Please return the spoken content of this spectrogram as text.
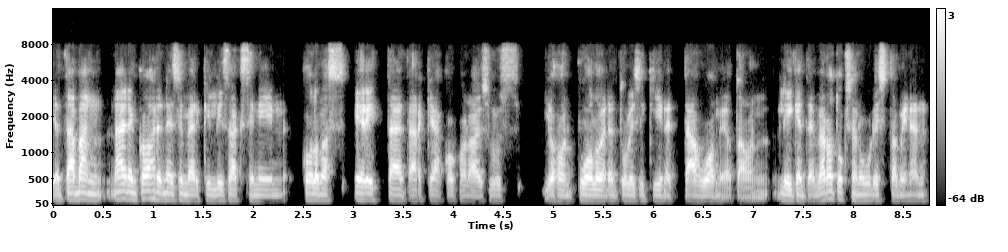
Ja tämän, näiden kahden esimerkin lisäksi niin kolmas erittäin tärkeä kokonaisuus, johon puolueiden tulisi kiinnittää huomiota, on liikenteen verotuksen uudistaminen,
